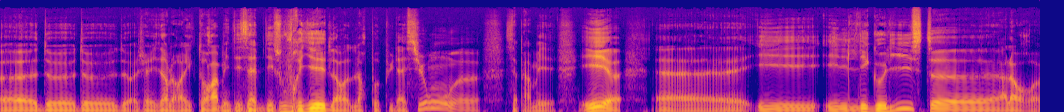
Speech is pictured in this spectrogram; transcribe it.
euh, de, leur électorat, mais des, ouvriers de leur, population. ça permet et, et, et, les gaullistes, alors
